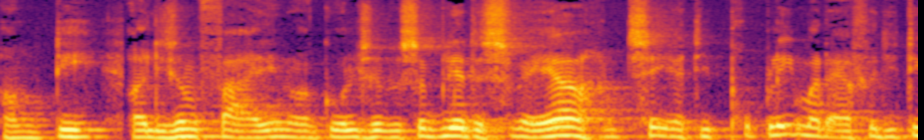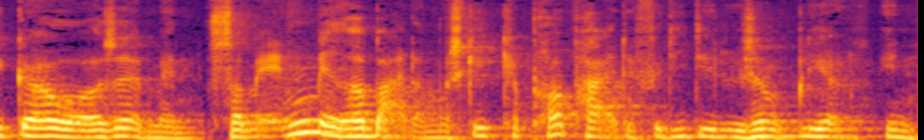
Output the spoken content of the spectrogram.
om det og ligesom fejrer ind under gulvtæppet, så bliver det sværere at håndtere de problemer, der er, fordi det gør jo også, at man som anden medarbejder måske ikke kan påpege det, fordi det ligesom bliver en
